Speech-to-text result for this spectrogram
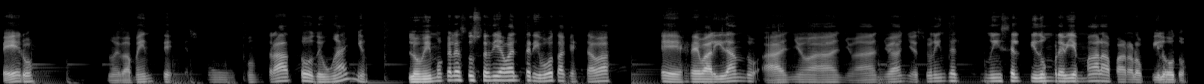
Pero, nuevamente, es un contrato de un año. Lo mismo que le sucedía a Valtteri Bota, que estaba eh, revalidando año año, año a año. Es una incertidumbre bien mala para los pilotos.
